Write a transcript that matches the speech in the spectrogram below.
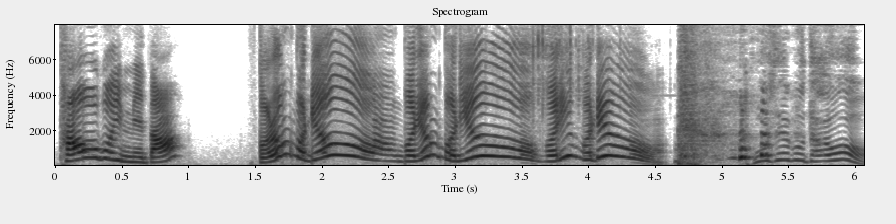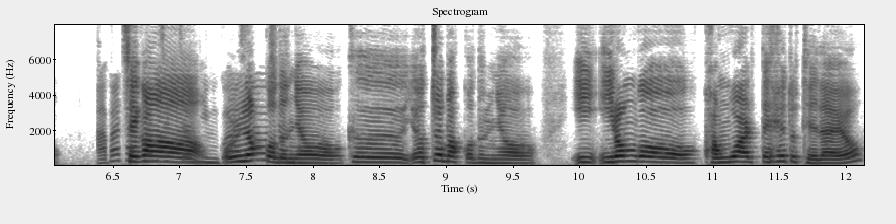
다오구입니다. 부릉부릉! 부릉부릉! 부릉부릉! 고세고 다오 아바타 제가 올렸거든요. 그 여쭤봤거든요. 이 이런 거 광고할 때 해도 되나요?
